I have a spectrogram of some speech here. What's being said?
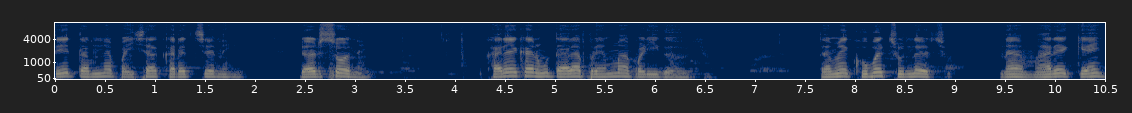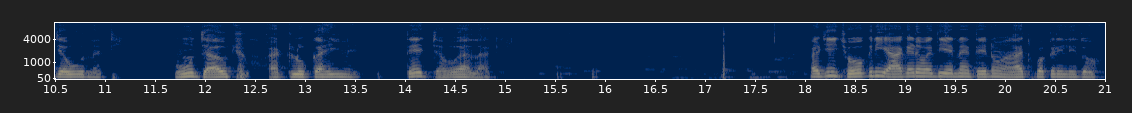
તે તમને પૈસા ખર્ચશે નહીં, ડરશો નહીં. ખરેખર હું તારા પ્રેમમાં પડી ગયો છું. તમે ખૂબ જ સુંદર છો. ના, મારે ક્યાંય જવું નથી. હું જાઉં છું. આટલું કહીને તે જવા લાગી. પછી છોકરી આગળ વધી અને તેનો હાથ પકડી લીધો.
